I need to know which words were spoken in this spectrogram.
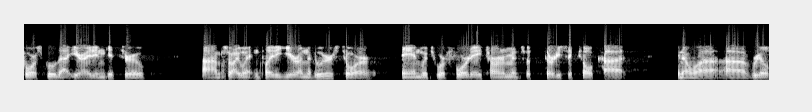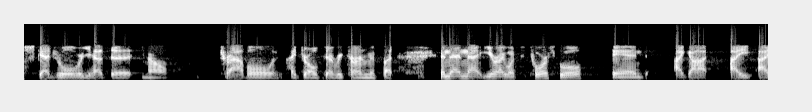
tour school that year. I didn't get through, um, so I went and played a year on the Hooters tour, and which were four day tournaments with 36 hole cut. You know, a, a real schedule where you had to you know travel, and I drove to every tournament. But and then that year I went to tour school, and I got I I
